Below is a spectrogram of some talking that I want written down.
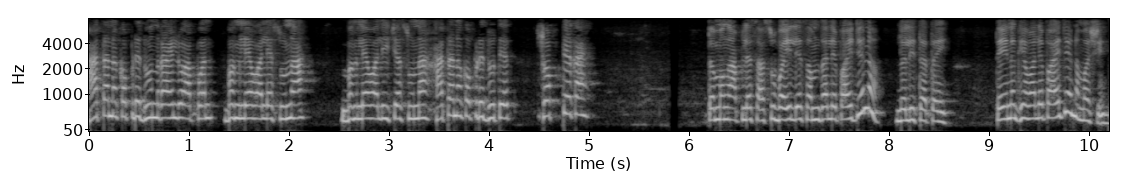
हाताने कपडे धुवून राहिलो आपण. बंगल्यावाल्या सुना बंगल्यावालीच्या सुना हाताने कपडे धुतेत. सोपते काय? तर मग आपल्या सासूबाईले समजायला पाहिजे ना ललिताताई. त्यानं घेवायला पाहिजे ना मशीन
